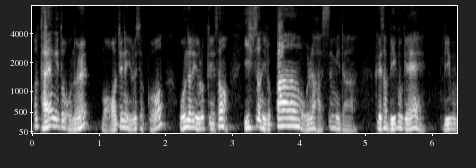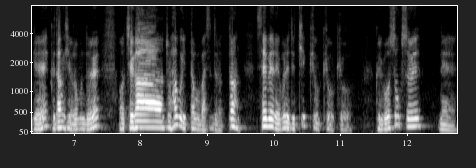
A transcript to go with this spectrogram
어, 다행히도 오늘 뭐 어제는 이러셨고 오늘은 이렇게 해서 20선 위로 빵 올라갔습니다. 그래서 미국에 미국에 그 당시 여러분들 어, 제가 좀 하고 있다고 말씀드렸던 세배 레버리지 TQ, QQ 그리고 속술 네.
